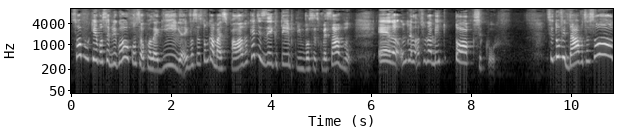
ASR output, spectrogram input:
só porque você brigou com seu coleguinha e vocês nunca mais falaram, não quer dizer que o tempo que vocês conversavam era um relacionamento tóxico. Se duvidar, vocês só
